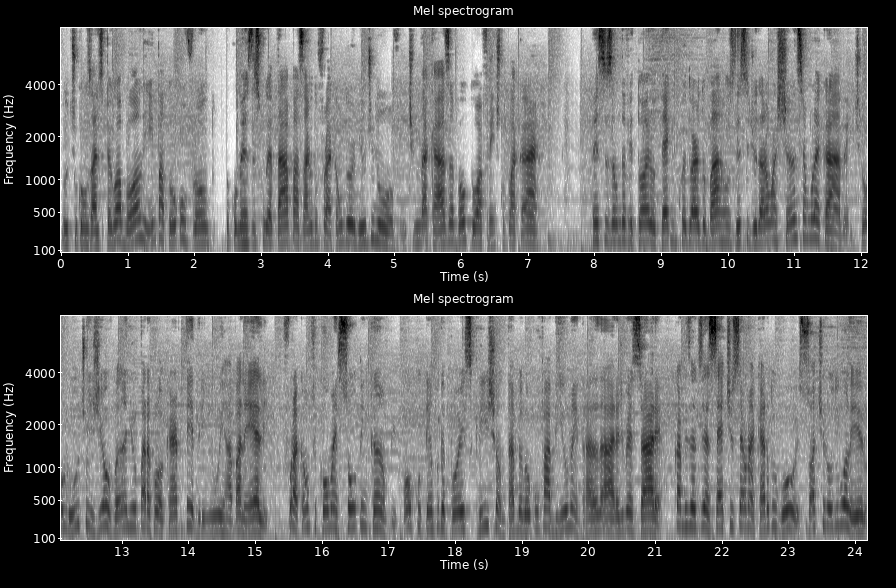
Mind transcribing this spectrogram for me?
Lúcio Gonzalez pegou a bola e empatou o confronto. No começo da segunda etapa, a zaga do Furacão dormiu de novo e o time da casa voltou à frente no placar. Precisão da vitória, o técnico Eduardo Barros decidiu dar uma chance à molecada. Ele tirou Lúcio e Giovanni para colocar Pedrinho e Ravanelli. O Furacão ficou mais solto em campo e pouco tempo depois, Christian tabelou com Fabio na entrada da área adversária. O camisa 17 saiu na cara do gol e só tirou do goleiro,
